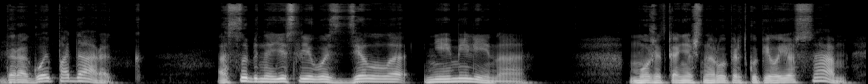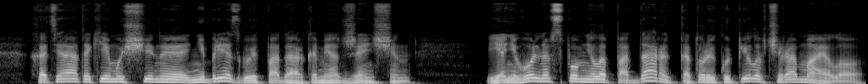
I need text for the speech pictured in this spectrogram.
дорогой подарок, особенно если его сделала не Эмилина. Может, конечно, Руперт купил ее сам, хотя такие мужчины не брезгуют подарками от женщин. Я невольно вспомнила подарок, который купила вчера Майло.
